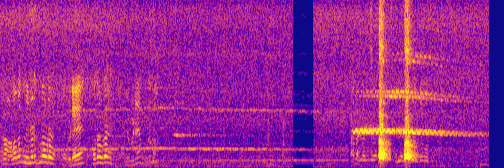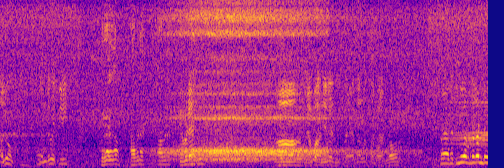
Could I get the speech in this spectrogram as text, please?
ഒരാളൊക്കെ വീണ്ടെടുക്കുന്ന അവിടെ. എവിടെ? അതവിടെ. എവിടെ ഹലോ എന്ത് പറ്റി? അവിടെ അവിടെ. എവിടെ? ആ ഞാൻ പറഞ്ഞില്ലേ ഇത് പ്രേതമുള്ള സ്ഥലമാണ്. പ്രേതത്തിന് എവിടെ കണ്ട്.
